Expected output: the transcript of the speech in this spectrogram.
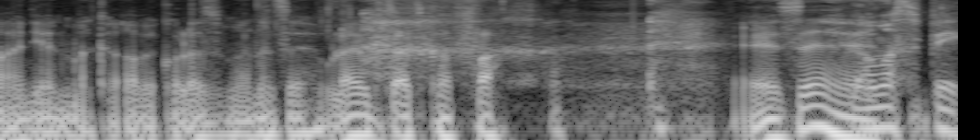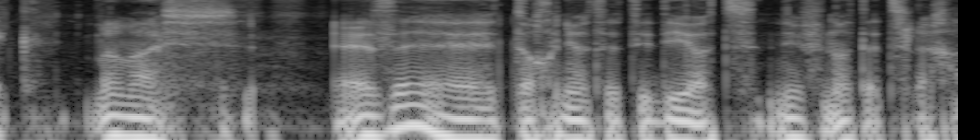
מעניין מה קרה בכל הזמן הזה, אולי הוא קצת קפא. איזה... לא מספיק. ממש. איזה תוכניות עתידיות נבנות אצלך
